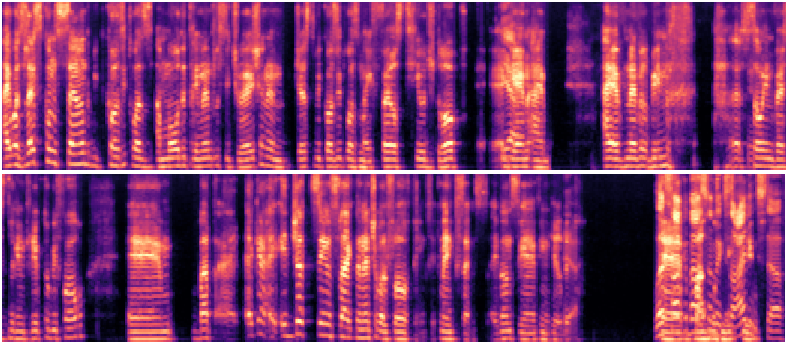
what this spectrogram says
I was less concerned because it was a more detrimental situation and just because it was my first huge drop. A- Yeah. Again, I'm I have never been so invested in crypto before. Um, but I, again, it just seems like the natural flow of things. It makes sense. I don't see anything here that Yeah. Let's talk uh, about some exciting stuff.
